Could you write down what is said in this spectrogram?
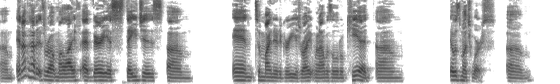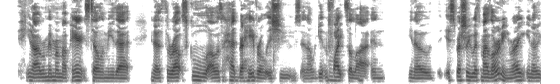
um, and I've had it throughout my life at various stages um, and to minor degrees. Right when I was a little kid, um, it was much worse. Um, you know, I remember my parents telling me that you know throughout school I was had behavioral issues and I would get in mm-hmm. fights a lot, and you know, especially with my learning. Right, you know,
